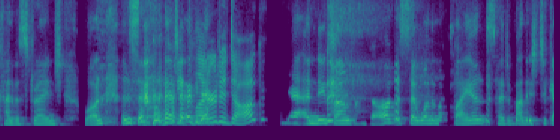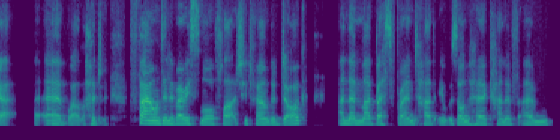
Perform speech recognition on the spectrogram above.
kind of a strange one? And so decluttered yeah. a dog? Yeah a newfoundland dog. So one of my clients had managed to get uh, well had found in a very small flat she'd found a dog and then my best friend had it was on her kind of um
